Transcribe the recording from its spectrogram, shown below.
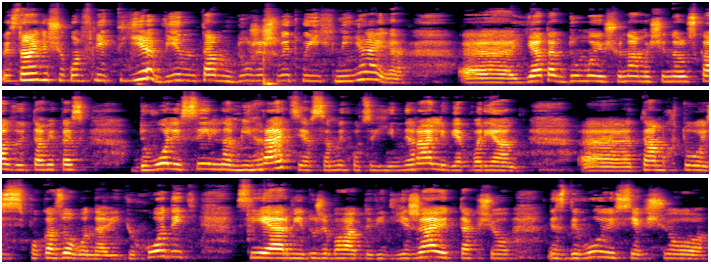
Ви знаєте, що конфлікт є, він там дуже швидко їх міняє. Е, я так думаю, що нам ще не розказують, там якась доволі сильна міграція в самих оцих генералів, як варіант. Е, там хтось показово навіть уходить з цієї армії, дуже багато від'їжджають, так що не здивуюсь, якщо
